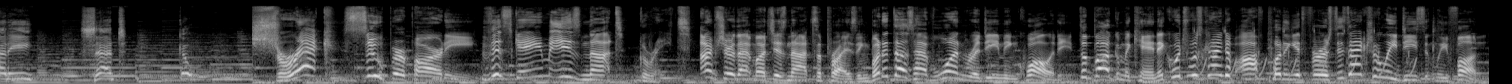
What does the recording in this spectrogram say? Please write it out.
Ready, set, go. Shrek Super Party! This game is not great. I'm sure that much is not surprising, but it does have one redeeming quality. The bug mechanic, which was kind of off-putting at first, is actually decently fun.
